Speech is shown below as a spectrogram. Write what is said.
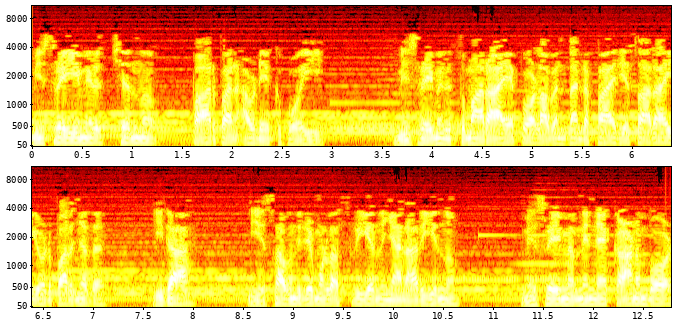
മിസ്രൈമിൽ ചെന്ന് പാർപ്പാൻ അവിടേക്ക് പോയി. മിശ്രൈമിൽ എത്തുമാറായപ്പോൾ അവൻ തന്റെ ഭാര്യ സാറായിയോട് പറഞ്ഞത് ഇതാ നീ സൗന്ദര്യമുള്ള സ്ത്രീയെന്ന് ഞാൻ അറിയുന്നു. മിശ്രൈമിൽ നിന്നെ കാണുമ്പോൾ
